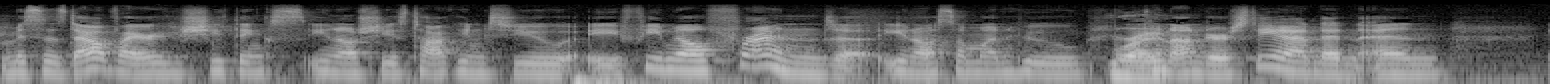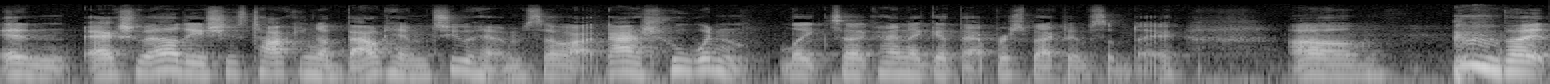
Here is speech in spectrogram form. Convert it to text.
Mrs. Doubtfire. She thinks, you know, she's talking to a female friend, you know, someone who Right. can understand. And and in actuality, she's talking about him to him. So, uh, gosh, who wouldn't like to kind of get that perspective someday? Um, but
